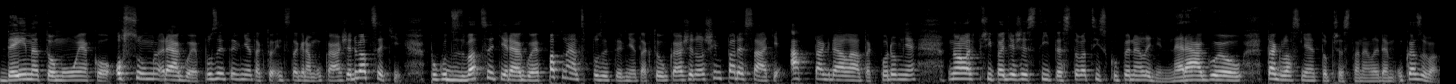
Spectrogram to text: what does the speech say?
dejme tomu jako 8 reaguje pozitivně, tak to Instagram ukáže 20. Pokud z 20 reaguje 15 pozitivně, tak to ukáže dalším 50 a tak dále a tak podobně. No ale v případě, že z té testovací skupiny lidi nereagují, tak vlastně to přestane lidem ukazovat.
